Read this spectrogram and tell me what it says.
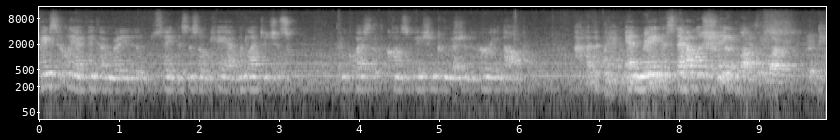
Basically, I think I'm ready to say this is okay. I would like to just request that the Conservation Commission hurry up and make establishing, Lots of luck.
